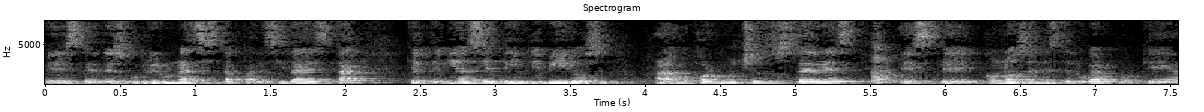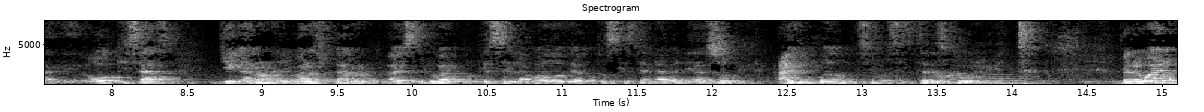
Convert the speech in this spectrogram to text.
este, descubrir una cista parecida a esta que tenía siete individuos. A lo mejor muchos de ustedes este, conocen este lugar porque, o quizás llegaron a llevar a su carro a este lugar porque es el lavado de autos que está en la Avenida Sur. Ahí fue donde hicimos este descubrimiento. Pero bueno,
